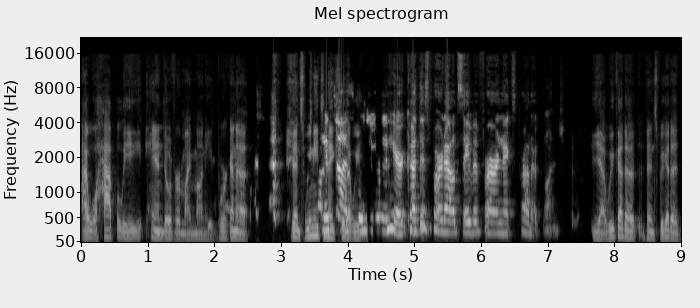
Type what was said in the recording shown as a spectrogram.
I will happily hand over my money. We're gonna Vince, we need to make sure that we in here. Cut this part out, save it for our next product launch. Yeah, we gotta Vince, we gotta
